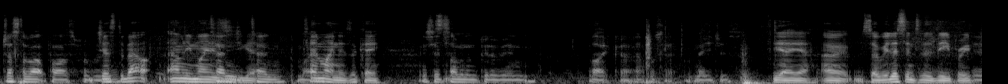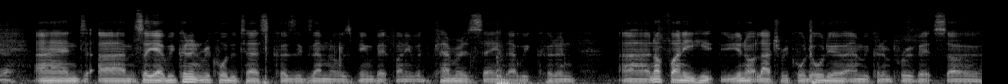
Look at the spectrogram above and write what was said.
just about passed probably. Just about. How many minors ten, did you get? Ten. Ten minors. Okay. They said some of them could have been like uh, what's it, majors. Yeah, yeah. All right. So we listened to the debrief, Yeah. and um, so yeah, we couldn't record the test because the examiner was being a bit funny with the cameras, saying that we couldn't. Uh, not funny. He, you're not allowed to record audio, and we couldn't prove it, so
